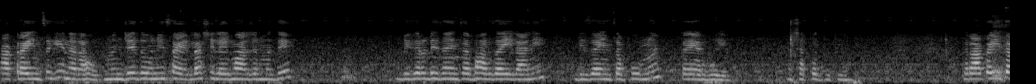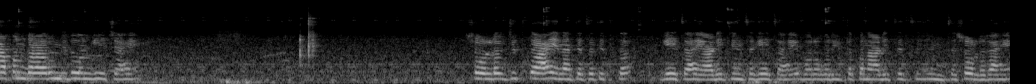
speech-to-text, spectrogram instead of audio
अकरा इंच घेणार आहोत. म्हणजे दोन्ही साईडला शिलाई मार्जिनमध्ये बिगर डिझाईनचा भाग जाईल आणि डिझाईनचा पूर्ण तयार होईल. अशा पद्धतीने. तर आता इथं आपण गळारुंदी दोन घ्यायची आहे. शोल्डर जितकं आहे ना त्याचं तितकं घ्यायचं आहे. अडीच इंच घ्यायचं आहे. बरोबर इथं पण अडीच इंच शोल्डर आहे.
